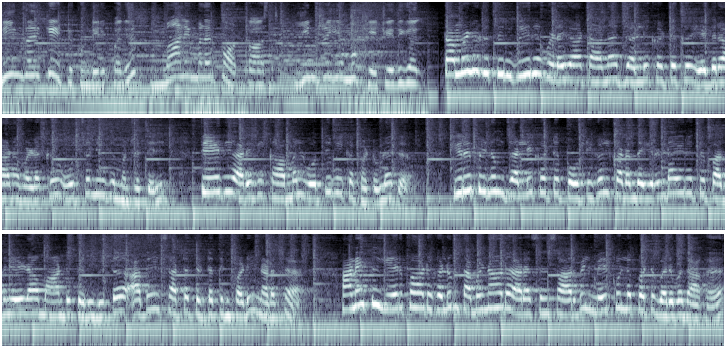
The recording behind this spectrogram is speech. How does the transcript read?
நீங்கள் கேட்டுக்கொண்டிருப்பது மாலைமலர் பாட்காஸ்ட் இன்றைய முக்கிய செய்திகள். தமிழகத்தின் வீர விளையாட்டான ஜல்லிக்கட்டுக்கு எதிரான வழக்கு உச்சநீதிமன்றத்தில் தேதி அறிவிக்காமல் ஒத்திவைக்கப்பட்டுள்ளது. இருப்பினும் ஜல்லிக்கட்டு போட்டிகள் கடந்த இரண்டாயிரத்து பதினேழாம் ஆண்டு தெரிவித்த அதே சட்டத்திட்டத்தின்படி நடத்த அனைத்து ஏற்பாடுகளும் தமிழ்நாடு அரசின் சார்பில் மேற்கொள்ளப்பட்டு வருவதாக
